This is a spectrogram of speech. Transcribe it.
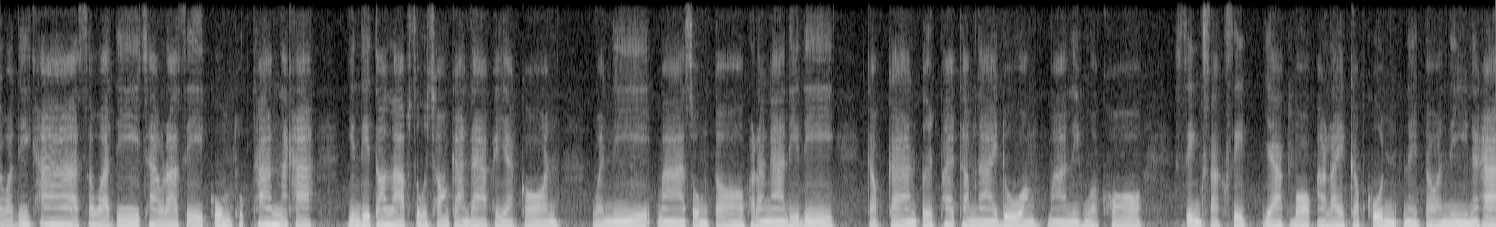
สวัสดีค่ะ สวัสดีชาวราศีกุมทุกท่านนะคะ ยินดีต้อนรับสู่ช่องการดาพยากรณ์ วันนี้มาส่งต่อพลังงานดีๆ กับการเปิดไพ่ทำนายดวงมาในหัวข้อ สิ่งศักดิ์สิทธิ์อยากบอกอะไรกับคุณในตอนนี้นะคะ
